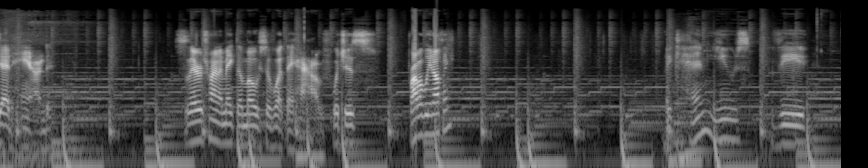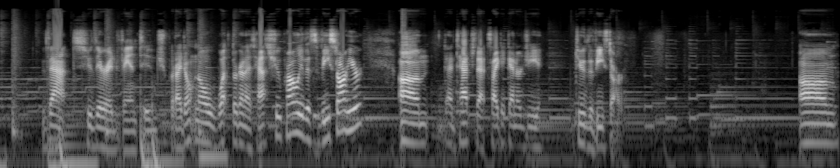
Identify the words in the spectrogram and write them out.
dead hand. So they're trying to make the most of what they have, which is probably nothing. They can use the that to their advantage, but I don't know what they're going to attach to. Probably this V-Star here. Um, attach that Psychic Energy to the V-Star. Um,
